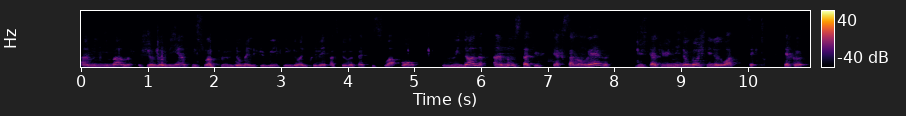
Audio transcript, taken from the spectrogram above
un minimum, je veux bien qu'il soit plus domaine public ni domaine privé, parce que le fait qu'il soit haut lui donne un non-statut. C'est-à-dire que ça l'enlève du statut ni de gauche ni de droite. C'est-à-dire que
